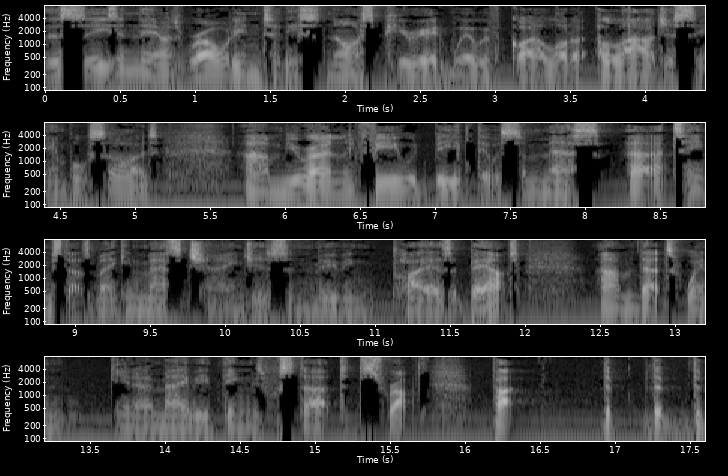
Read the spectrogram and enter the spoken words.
the season now has rolled into this nice period where we've got a lot of a larger sample size. Um, your only fear would be if there was some mass, uh, a team starts making mass changes and moving players about. Um, that's when you know maybe things will start to disrupt. But the the the,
